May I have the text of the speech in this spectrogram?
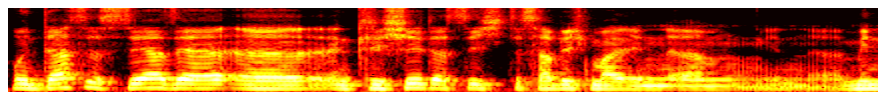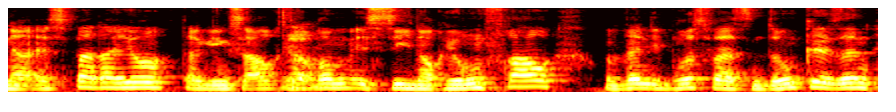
Und das ist sehr, sehr äh, ein Klischee, dass ich, das habe ich mal in, ähm, in äh, Minna Espadayo, da ging es auch Ja. darum, ist sie noch Jungfrau? Und wenn die Brustwarzen dunkel sind,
